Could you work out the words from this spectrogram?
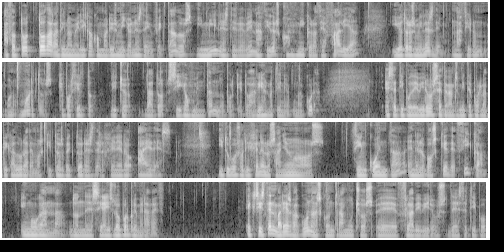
Azotó toda Latinoamérica con varios millones de infectados y miles de bebés nacidos con microcefalia y otros miles de nacieron, bueno, muertos, que por cierto, dicho dato sigue aumentando porque todavía no tiene una cura. Este tipo de virus se transmite por la picadura de mosquitos vectores del género Aedes y tuvo su origen en los años 50 en el bosque de Zika, en Uganda, donde se aisló por primera vez. Existen varias vacunas contra muchos eh, flavivirus de este tipo.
